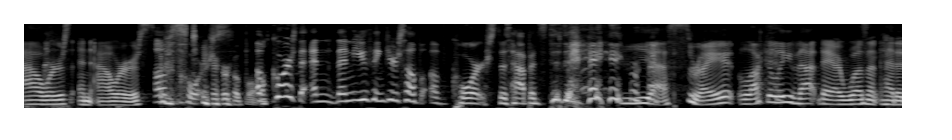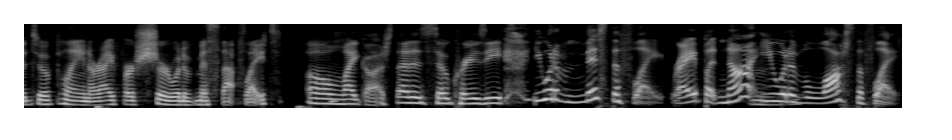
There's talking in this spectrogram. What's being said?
hours and hours. Of course, terrible. of course. And then you think to yourself, of course, this happens today. yes, right. Luckily, that day I wasn't headed to a plane, or I for sure would have missed that flight. oh my gosh, that is so crazy. You would have missed the flight, right? But not you mm. would have lost the flight.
